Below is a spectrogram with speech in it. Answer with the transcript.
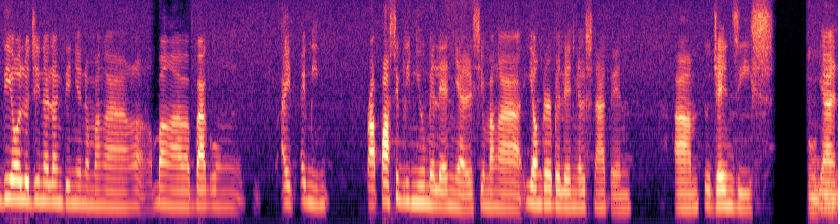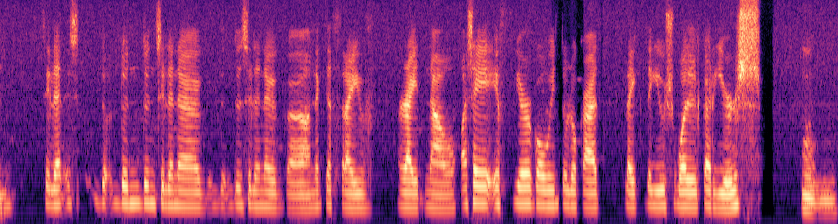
ideology na lang din yun ng mga mga bagong I I mean possibly new millennials, yung mga younger millennials natin um to Gen Zs. Mm-hmm. Yan. Sila doon doon sila nag doon sila nag uh, nagta-thrive right now. Kasi if you're going to look at like the usual careers, mm-hmm.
